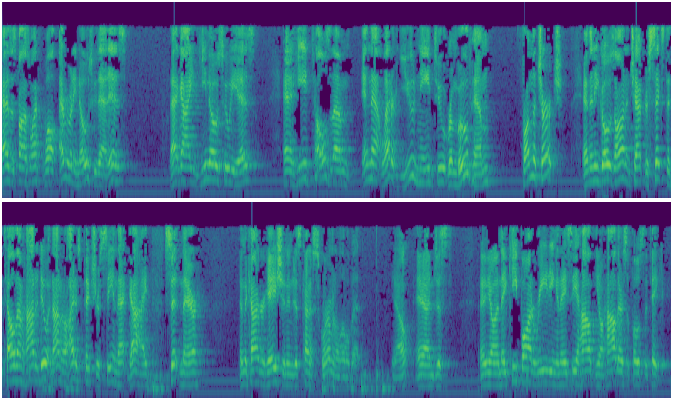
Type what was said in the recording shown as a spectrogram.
has his father's wife. Well, everybody knows who that is. That guy, he knows who he is. And he tells them in that letter, you need to remove him from the church. And then he goes on in chapter 6 to tell them how to do it. And I don't know, I just picture seeing that guy sitting there in the congregation and just kind of squirming a little bit. You know, and just and you know, and they keep on reading and they see how you know how they're supposed to take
